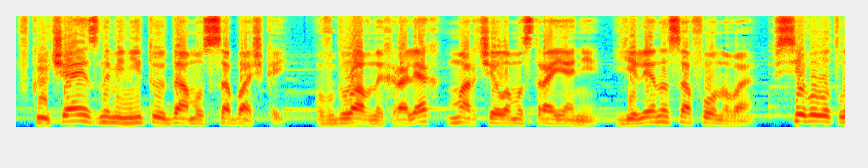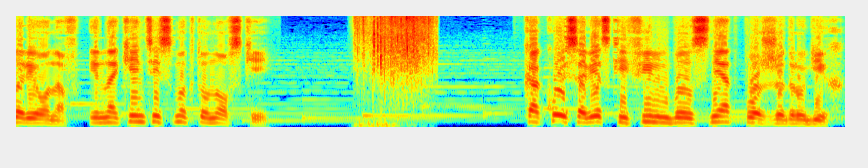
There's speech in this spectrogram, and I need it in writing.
включая знаменитую «Даму с собачкой». В главных ролях Марчелло Мастрояни, Елена Сафонова, Всеволод Ларионов, Иннокентий Смоктуновский. Какой советский фильм был снят позже других?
